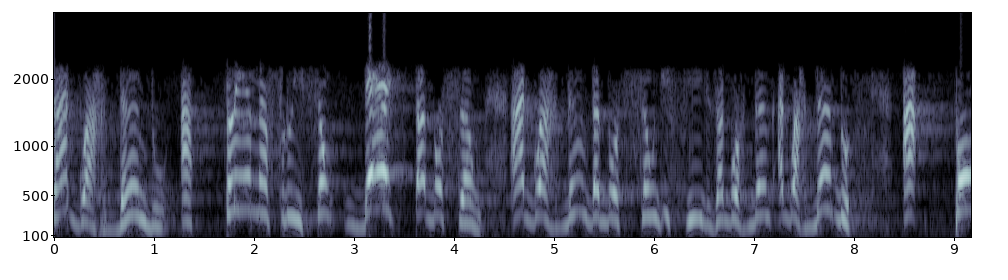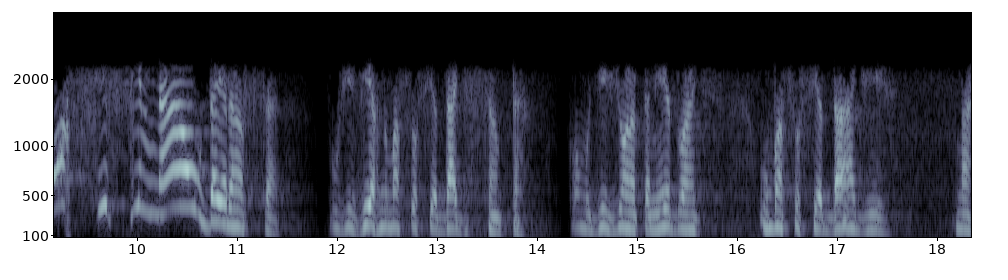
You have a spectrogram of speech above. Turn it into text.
aguardando a plena fruição desta adoção, aguardando a adoção de filhos, aguardando, aguardando a posse final da herança, o viver numa sociedade santa. Como diz Jonathan Edwards, uma sociedade na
